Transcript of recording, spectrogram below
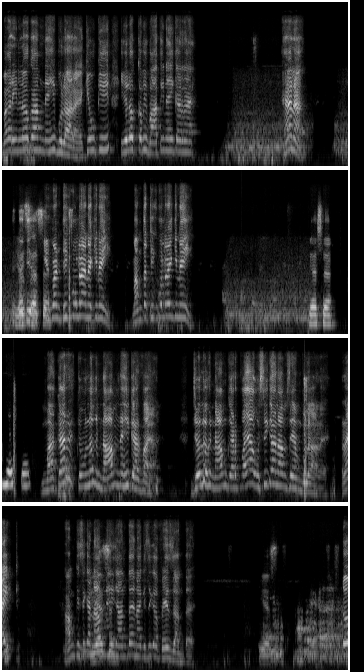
मगर इन लोगों को हम नहीं बुला रहे हैं क्योंकि ये लोग कभी बात ही नहीं कर रहे हैं। है ना? Yes, यस सर इरफान ठीक बोल रहा है ना कि नहीं? ममता ठीक बोल रहा है कि नहीं? Yes sir Yes. मगर तुम लोग नाम नहीं कर पाया। जो लोग नाम कर पाया उसी का नाम से हम बुला रहे हैं राइट हम किसी का नाम Yes, नहीं. जानते हैं ना किसी का फेस जानता है। यस तो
